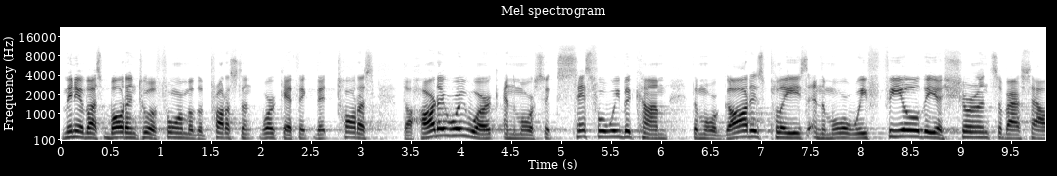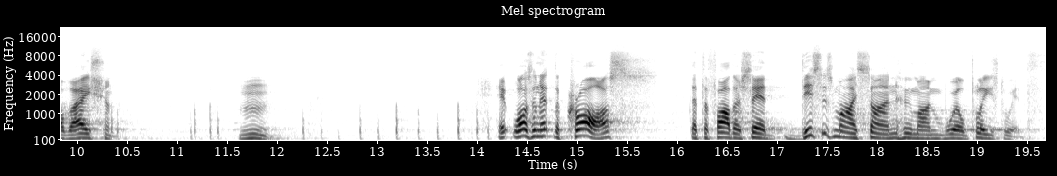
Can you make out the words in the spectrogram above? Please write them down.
Many of us bought into a form of the Protestant work ethic that taught us the harder we work and the more successful we become, the more God is pleased and the more we feel the assurance of our salvation. Mm. It wasn't at the cross that the Father said, This is my Son whom I'm well pleased with.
